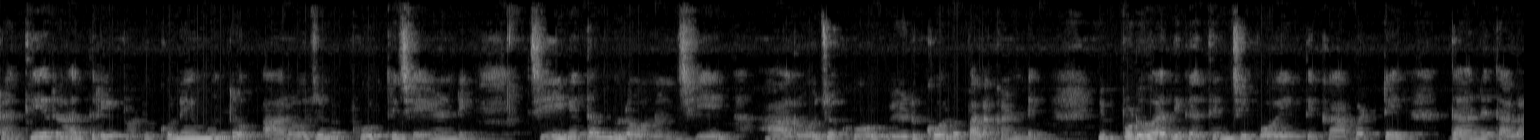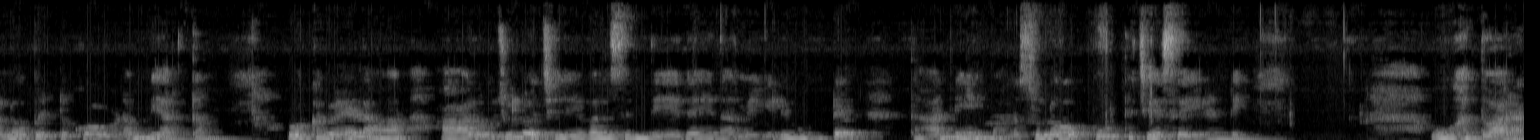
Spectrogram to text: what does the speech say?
ప్రతి రాత్రి పడుకునే ముందు ఆ రోజును పూర్తి చేయండి. జీవితంలో నుంచి ఆ రోజుకు వీడుకోలు పలకండి. ఇప్పుడు అది గతించిపోయింది కాబట్టి దాన్ని తలలో పెట్టుకోవడం వ్యర్థం. ఒకవేళ ఆ రోజులో చేయవలసింది ఏదైనా మిగిలి ఉంటే దాన్ని మనసులో పూర్తి చేసేయండి. ఊహ ద్వారా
